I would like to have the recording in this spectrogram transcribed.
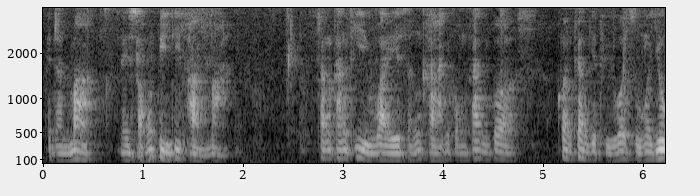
เป็นอันมากในสองปีที่ผ่านมา ทั้งทั้งที่วัยสังขารของท่านก็ค่อนข้างจะถือว่าสูงอายุ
